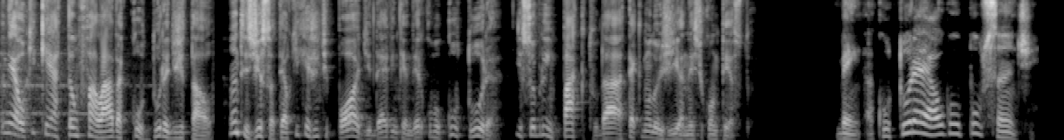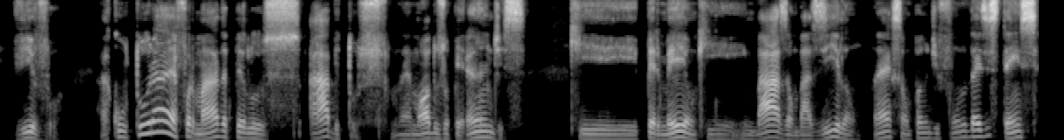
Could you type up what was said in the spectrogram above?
Daniel, o que é a tão falada cultura digital? Antes disso, até o que a gente pode e deve entender como cultura e sobre o impacto da tecnologia neste contexto? Bem, a cultura é algo pulsante, vivo. A cultura é formada pelos hábitos, né, modus operandes, que permeiam, que embasam, basilam, né, que são pano de fundo da existência,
